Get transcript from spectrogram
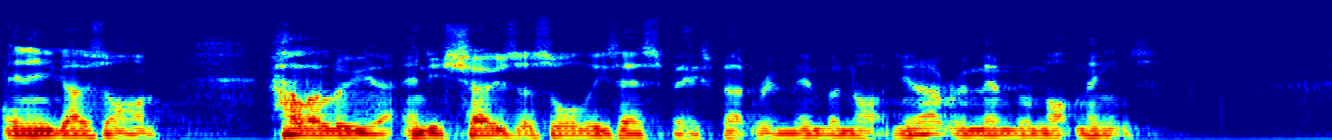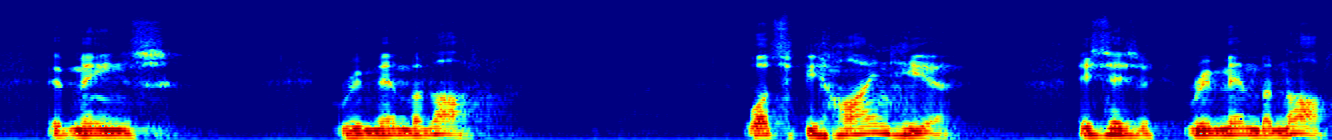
and he goes on. Hallelujah. And he shows us all these aspects. But remember not. You know what remember not means? It means remember not. What's behind here? He says, remember not.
